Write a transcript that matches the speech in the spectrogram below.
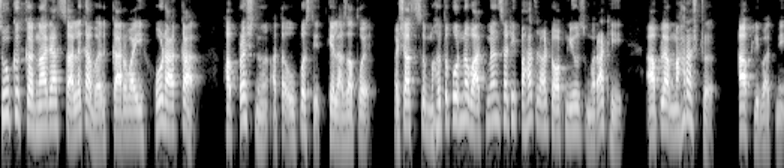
चूक करणाऱ्या चालकावर कारवाई होणार का हा प्रश्न आता उपस्थित केला जातोय. अशाच महत्त्वपूर्ण बातम्यांसाठी पाहत राहा टॉप न्यूज मराठी. आपला महाराष्ट्र आपली बातमी.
